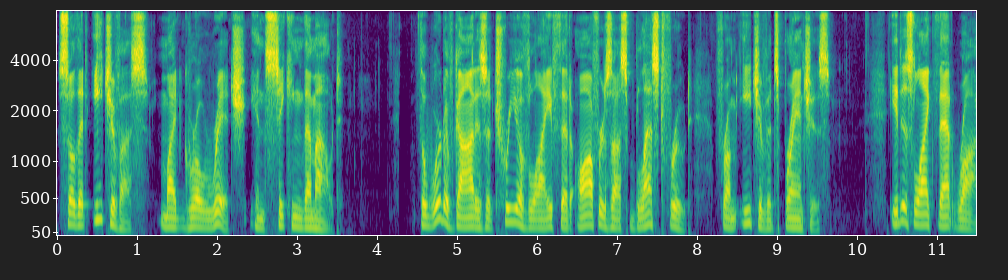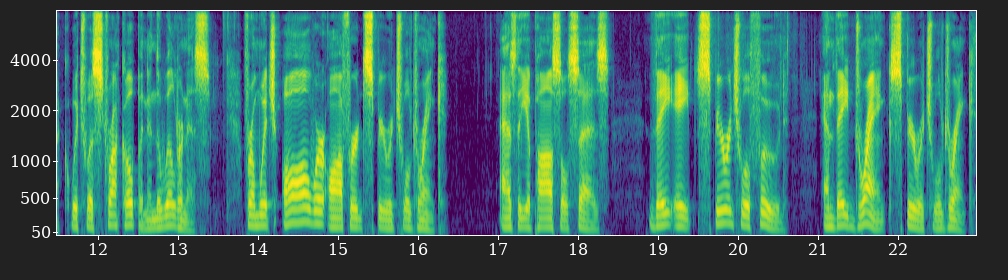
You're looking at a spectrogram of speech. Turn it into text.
so that each of us might grow rich in seeking them out. The Word of God is a tree of life that offers us blessed fruit from each of its branches. It is like that rock which was struck open in the wilderness, from which all were offered spiritual drink. As the Apostle says, they ate spiritual food and they drank spiritual drink.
